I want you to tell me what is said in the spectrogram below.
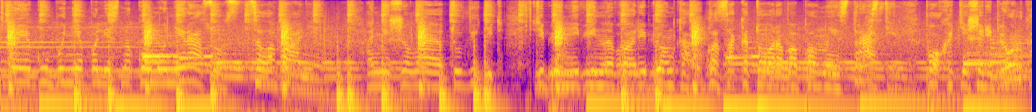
твои губы не были знакомы ни разу с целованием. Они желают увидеть в тебе невинного ребенка, глаза которого полны страсти, похоти ребенка.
